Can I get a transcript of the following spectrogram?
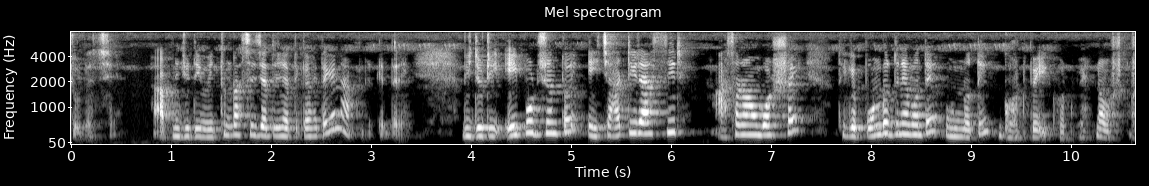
চলেছে। আপনি যদি মিথুন রাশির জাতি জাতিকা হয়ে থাকেন, আপনার ক্ষেত্রে ভিডিওটি এই পর্যন্ত। এই চারটি রাশির আষাঢ় অমাবস্যায় থেকে পনেরো দিনের মধ্যে উন্নতি ঘটবেই ঘটবে। নমস্কার।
